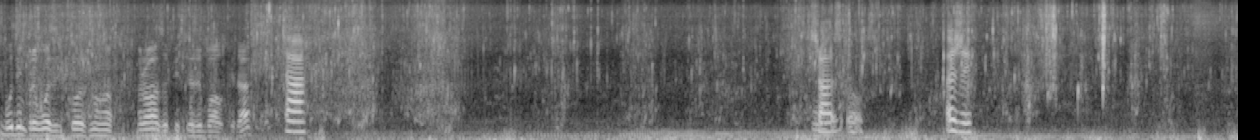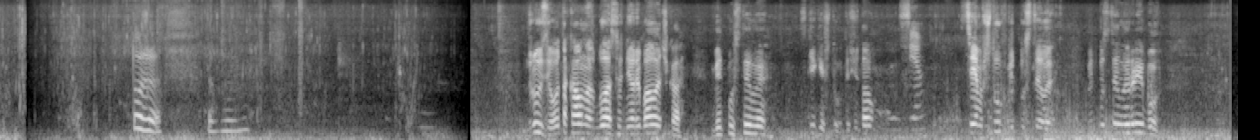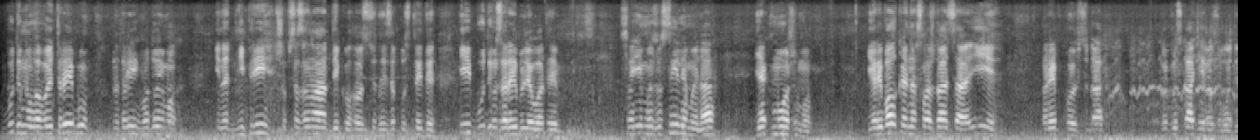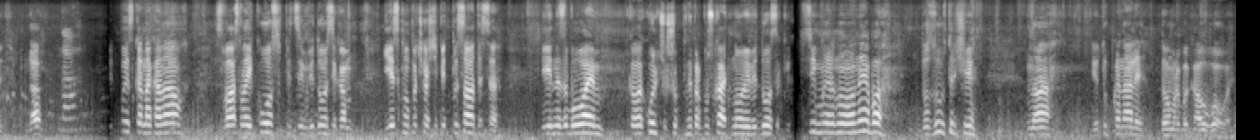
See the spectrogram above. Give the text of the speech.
Будемо привозити кожного разу після рибалки, так? Так. Сразу. О. Кажи. Тоже. Друзі, отака у нас була сьогодні рибалочка. Відпустили скільки штук? Ти читав? Сім. 7 штук відпустили. Відпустили рибу. Будемо ловити рибу на других водоймах і на Дніпрі, щоб сазана дикого сюди запустити. І будемо зариблювати своїми зусиллями, да, як можемо. І рибалкою наслаждатися, і рибкою сюди випускати і розводити. Да? Да. Підписка на канал, з вас лайкос під цим відосиком. Є кнопочка ще підписатися. І не забуваємо колокольчик, щоб не пропускати нові відосики. Всім мирного неба, до зустрічі на YouTube каналі Дом Рибака у Вови.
